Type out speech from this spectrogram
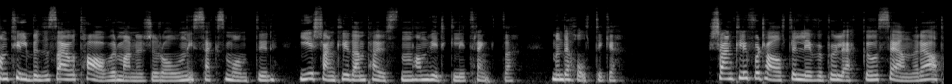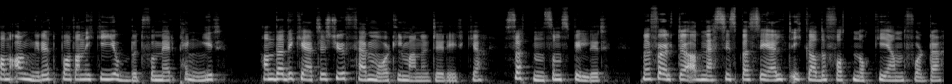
Han tilbød seg å ta over managerrollen i seks måneder, gi Shankly den pausen han virkelig trengte. Men det holdt ikke. Shankly fortalte Liverpool Echo senere at han angret på at han ikke jobbet for mer penger. Han dedikerte 25 år til manageryrket, 17 som spiller, men følte at Nessie spesielt ikke hadde fått nok igjen for det.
